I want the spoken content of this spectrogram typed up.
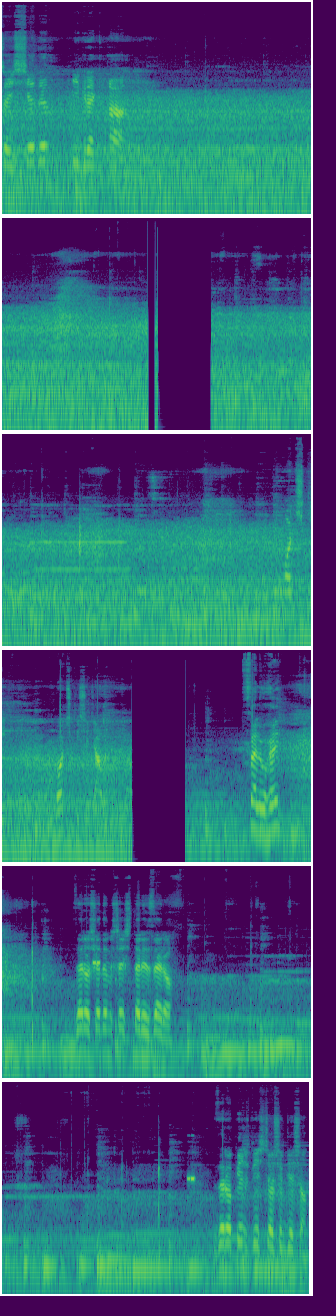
67 YA. Boczki. Boczki siedziały. Feluchy 07640 05280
